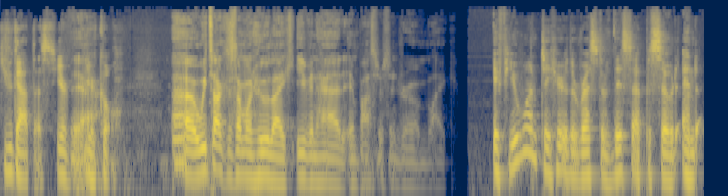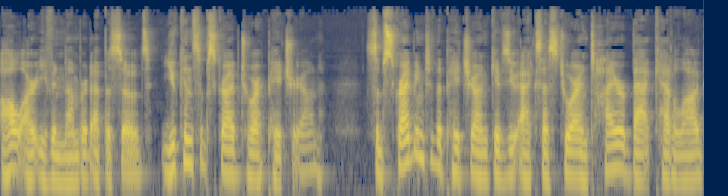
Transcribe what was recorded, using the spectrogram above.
you got this. You're Yeah. you're cool. Uh, we talked to someone who like even had imposter syndrome. Like If you want to hear the rest of this episode and all our even numbered episodes, you can subscribe to our Patreon. Subscribing to the Patreon gives you access to our entire back catalog.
